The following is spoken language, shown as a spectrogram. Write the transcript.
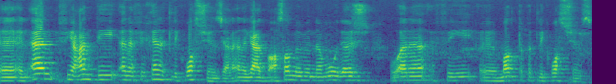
آه الآن في عندي أنا في خانة ال questions يعني أنا قاعد بصمم النموذج وأنا في آه منطقة ال questions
